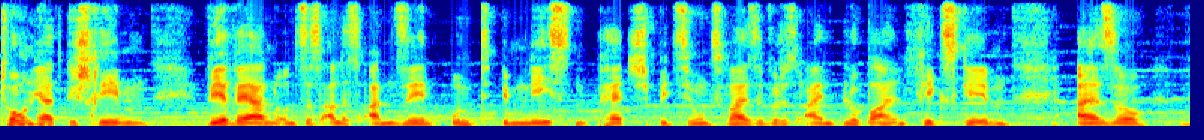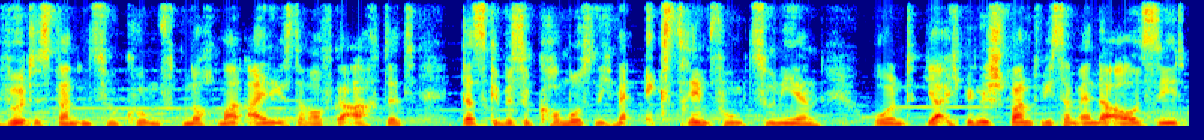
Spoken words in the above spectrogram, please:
Tony hat geschrieben, wir werden uns das alles ansehen und im nächsten Patch beziehungsweise wird es einen globalen Fix geben. Also wird es dann in Zukunft nochmal einiges darauf geachtet, dass gewisse Kombos nicht mehr extrem funktionieren. Und ja, ich bin gespannt, wie es am Ende aussieht,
